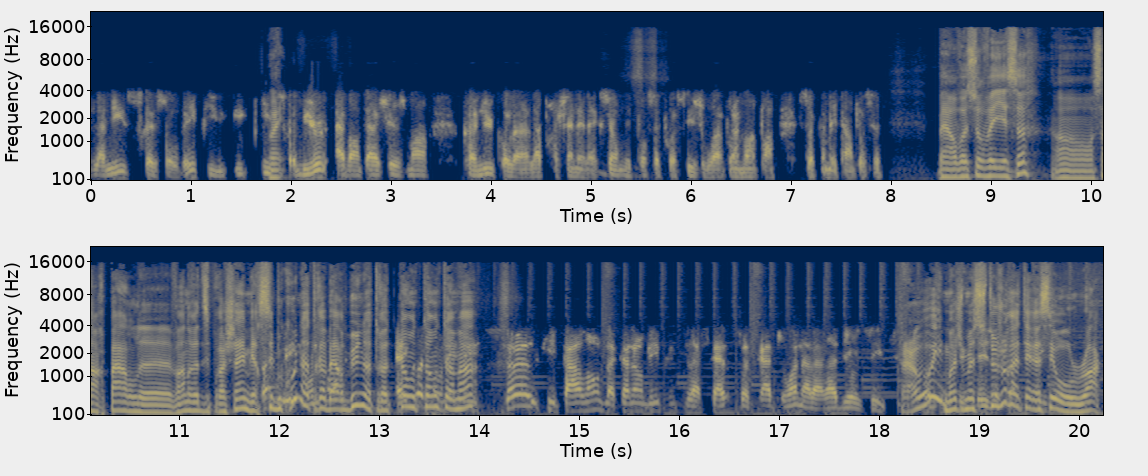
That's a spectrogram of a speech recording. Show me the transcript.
la mise serait sauvée, puis il, il Ouais. serait mieux avantageusement connu pour la, la prochaine élection, mais pour cette fois-ci, je vois vraiment pas ça comme étant possible. Ben, on va surveiller ça. On s'en reparle euh, vendredi prochain. Merci Ben oui, beaucoup, on notre barbu, notre tonton Thomas. seuls qui parlons de la Colombie et de la Ska- Saskatchewan à la radio aussi. Ah oui, moi, je me suis toujours intéressé au rock,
